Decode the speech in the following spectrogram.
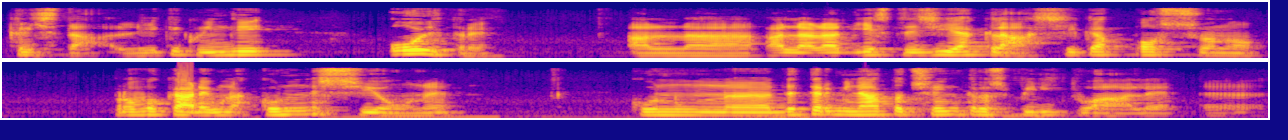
cristalli che quindi oltre alla, alla radiestesia classica possono provocare una connessione con un determinato centro spirituale eh,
